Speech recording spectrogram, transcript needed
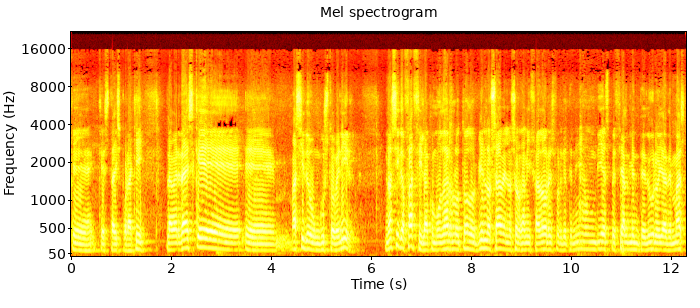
que, que estáis por aquí. La verdad es que eh, ha sido un gusto venir. No ha sido fácil acomodarlo todo, bien lo saben los organizadores, porque tenía un día especialmente duro y además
